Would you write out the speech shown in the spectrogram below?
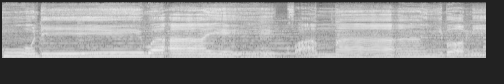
หูดีว่าอาย ความหมายบ่มี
